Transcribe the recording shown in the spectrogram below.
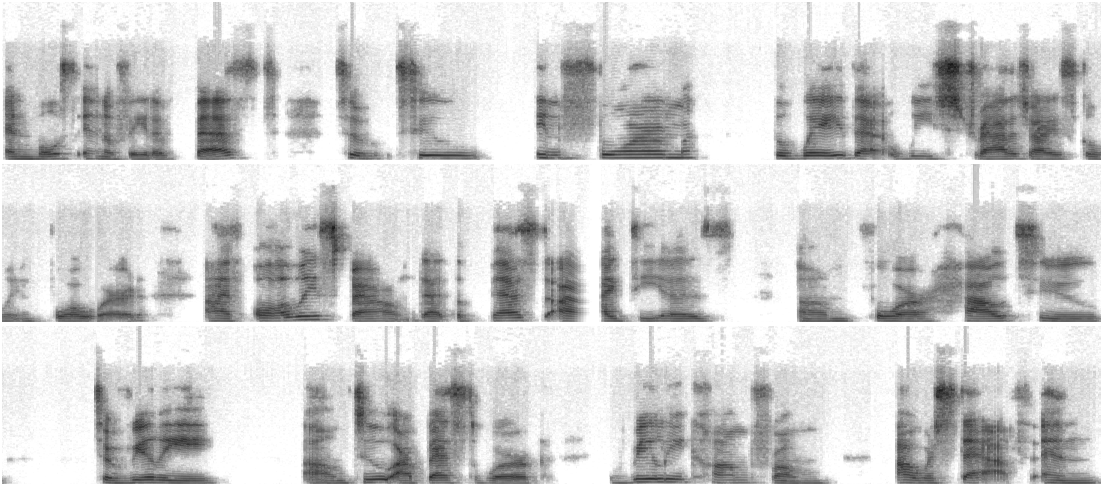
and most innovative best to to inform the way that we strategize going forward. I've always found that the best ideas um, for how to to really um, do our best work really come from our staff and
